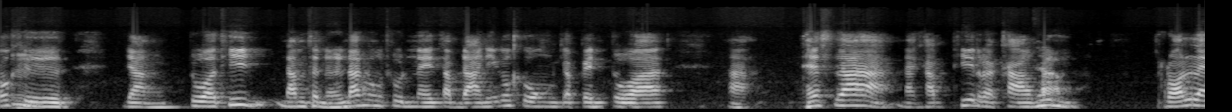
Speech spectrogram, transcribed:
ก็คือ ออย่างตัวที่นำเสนอนักลงทุนในสัปดาห์นี้ก็คงจะเป็นตัวเทสลานะครับ ที่ราคาหุ้นร้อนแร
